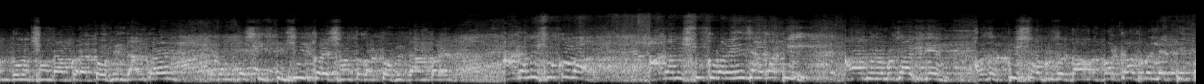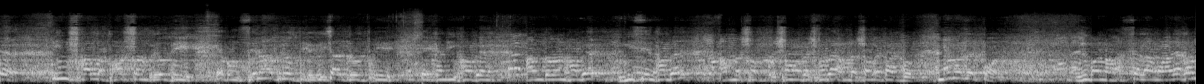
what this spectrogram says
আন্দোলন সংগ্রাম করার তৌফিক দান করেন এবং দেশকে স্থিতিশীল করে শান্ত করার তৌফিক দান করেন। আগামী শুক্রবার আগামী শুক্রবার এই জায়গাতেই আমির মুজাহিদিন হজরত কৃষ্ণ হুজুর দামাত বরকাতুমের নেতৃত্বে ইনশাআল্লাহ ধর্ষণ বিরোধী সেনা বিরোধী বিচার বিরোধী এখানেই হবে, আন্দোলন হবে, মিছিল হবে, আমরা সমাবেশ হবে, আমরা সবাই থাকব। নামাজের পর জুবান আসসালাম আলাইকুম,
